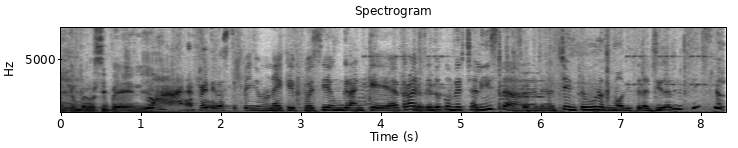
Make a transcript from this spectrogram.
anche un bello stipendio. Ma in effetti lo stipendio non è che poi sia un granché, eh, però essendo commercialista ne ha 101 di modi per aggirare il fisco.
